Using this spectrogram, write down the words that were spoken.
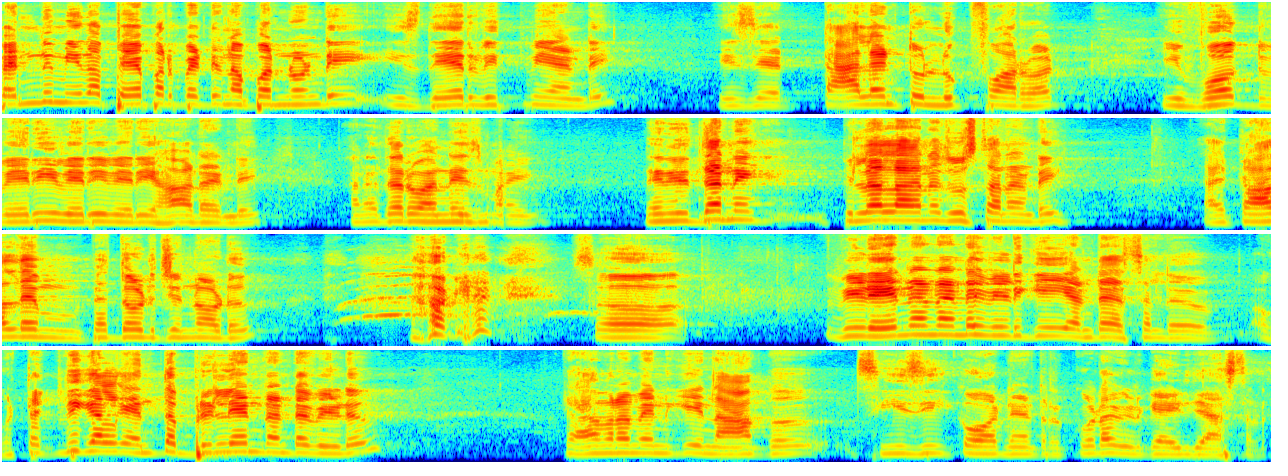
పెన్ను మీద పేపర్ పెట్టినప్పటి నుండి ఈజ్ దేర్ విత్ మీ అండి. Is a talent to look forward. ఈ worked very very very hard అండి. అనదర్ వన్ ఈజ్ మై నేను ఇద్దరిని పిల్లలాగానే చూస్తానండి. ఐ కాల్ దెమ్ పెద్దోడు చిన్నోడు. ఓకే. సో వీడు ఏంటంటే వీడికి అంటే అసలు ఒక టెక్నికల్గా ఎంత బ్రిలియంట్ అంటే వీడు కెమెరామెన్కి నాకు సీజీ కోఆర్డినేటర్ కూడా వీడు గైడ్ చేస్తాడు.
